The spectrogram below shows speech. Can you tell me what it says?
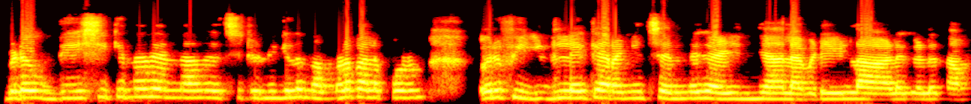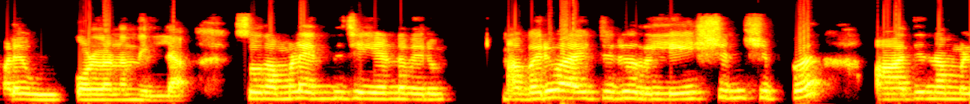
ഇവിടെ ഉദ്ദേശിക്കുന്നത് എന്താന്ന് വെച്ചിട്ടുണ്ടെങ്കിൽ നമ്മൾ പലപ്പോഴും ഒരു ഫീൽഡിലേക്ക് ഇറങ്ങി ചെന്ന് കഴിഞ്ഞാൽ അവിടെയുള്ള ആളുകൾ നമ്മളെ ഉൾക്കൊള്ളണം എന്നില്ല സോ നമ്മൾ എന്ത് ചെയ്യേണ്ടി വരും? അവരുമായിട്ടൊരു റിലേഷൻഷിപ്പ് ആദ്യം നമ്മൾ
